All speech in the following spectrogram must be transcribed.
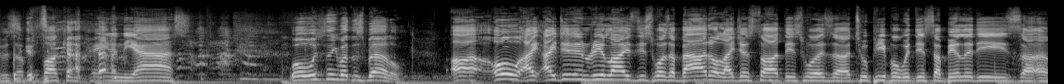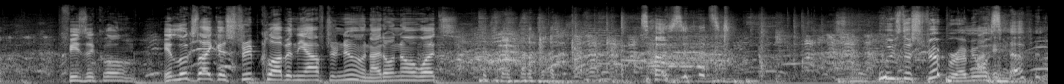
It was a fucking pain in the ass. Well, what do you think about this battle? Uh, oh, I, I didn't realize this was a battle. I just thought this was uh, two people with disabilities, uh, physical. It looks like a strip club in the afternoon. I don't know what's. Who's the stripper? I mean, what's happening?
